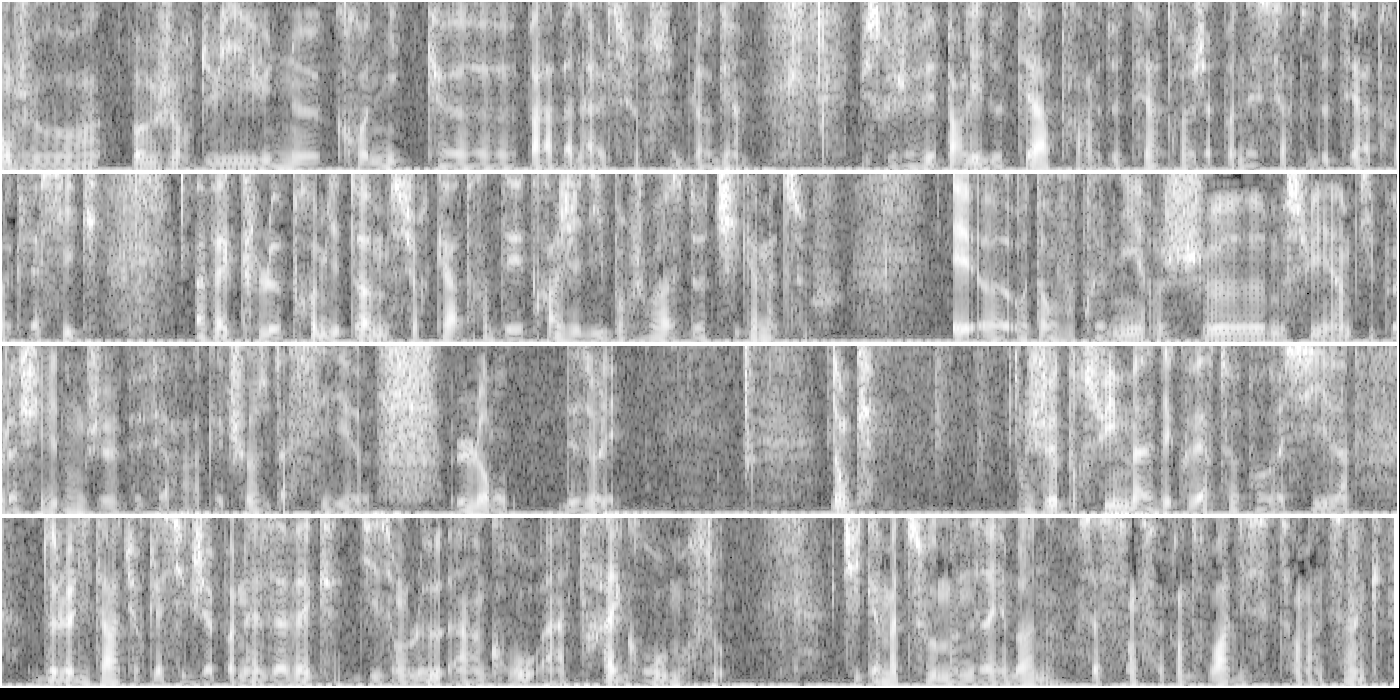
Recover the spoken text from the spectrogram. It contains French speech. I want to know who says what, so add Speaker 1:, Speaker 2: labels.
Speaker 1: Bonjour, aujourd'hui une chronique euh, pas banale sur ce blog, puisque je vais parler de théâtre, hein, de théâtre japonais, certes de théâtre classique, avec le premier tome sur quatre des tragédies bourgeoises de Chikamatsu. Et euh, autant vous prévenir, je me suis un petit peu lâché, donc je vais faire quelque chose d'assez euh, long, désolé. Donc, je poursuis ma découverte progressive de la littérature classique japonaise avec, disons-le, un gros, un très gros morceau. Chikamatsu Manzaemon, 1653-1725,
